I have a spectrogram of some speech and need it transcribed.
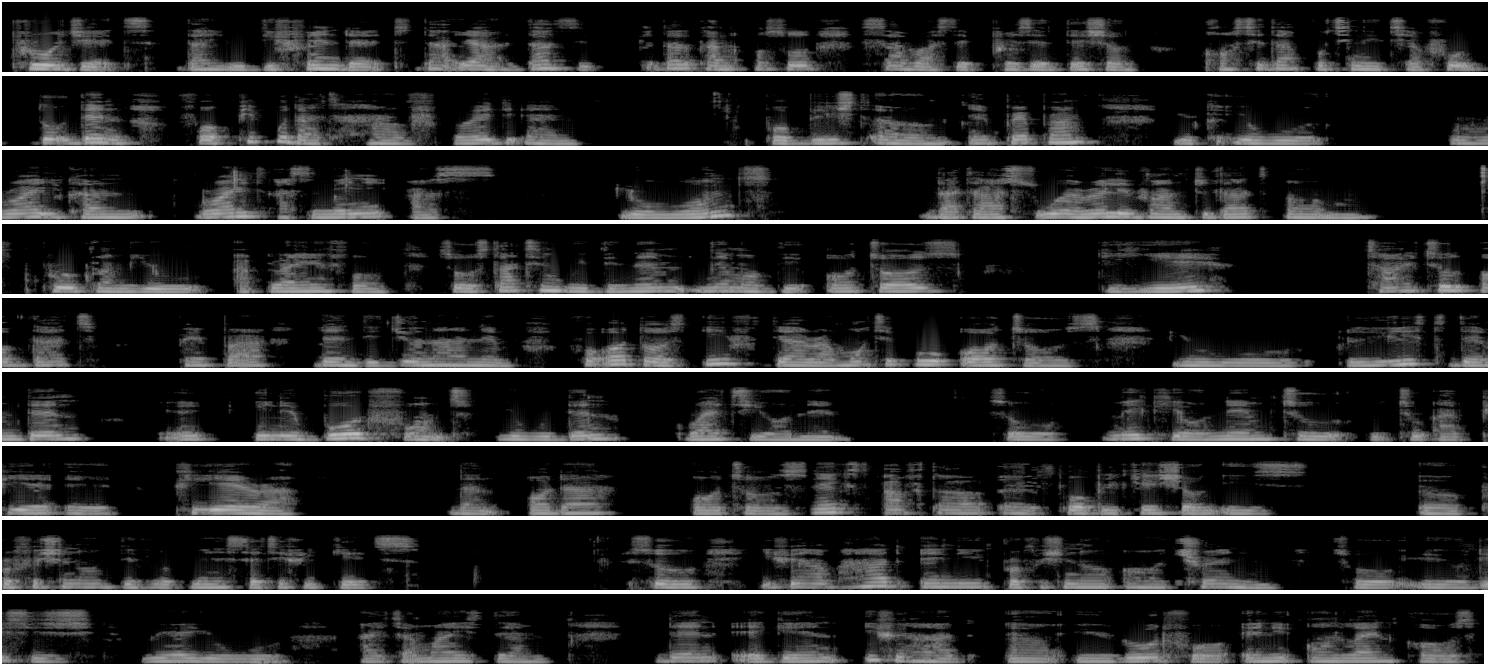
project that you defended that yeah that's it. That can also serve as a presentation. Consider putting it here. For though then for people that have already um published um a paper you can you will write you can write as many as you want that are well relevant to that um program you applying for. So starting with the name name of the authors the year title of that paper then the journal name. For authors if there are multiple authors you will list them then in a bold font you will then write your name. So make your name to to appear uh, clearer than other authors. Next after uh, publication is uh, professional development certificates. So if you have had any professional uh, training so you this is where you will itemize them. Then again if you had uh, enrolled for any online course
